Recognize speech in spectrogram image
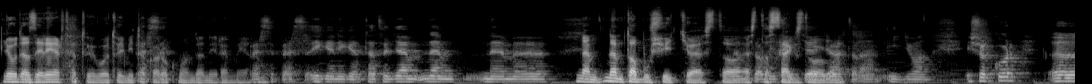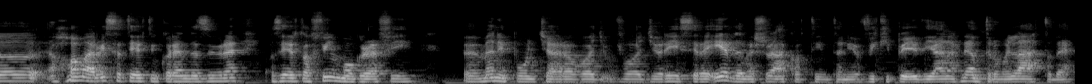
jó, de azért érthető volt, hogy mit persze. akarok mondani, remélem. Persze, persze, igen, igen, tehát hogy nem... Nem, nem, nem, nem tabusítja ezt a, ezt a szex dolgot. Egyáltalán, így van. És akkor, ha már visszatértünk a rendezőre, azért a filmography menüpontjára vagy, vagy részére érdemes rákattintani a Wikipédiának, nem tudom, hogy láttad-e,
